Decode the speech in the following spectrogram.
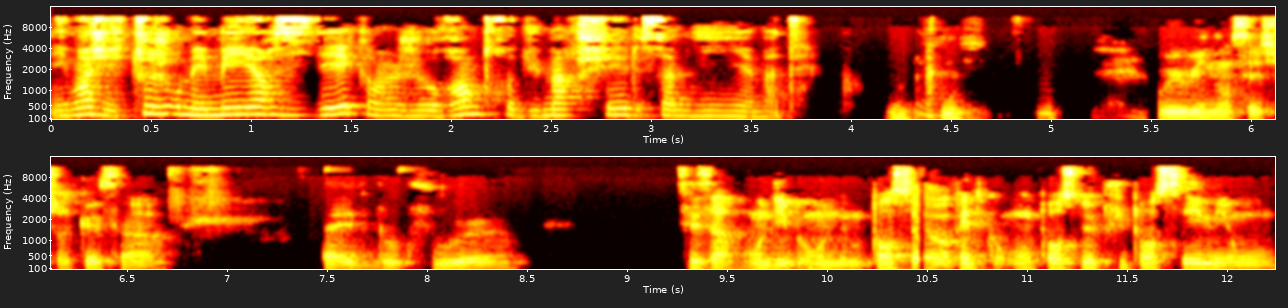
et moi, j'ai toujours mes meilleures idées quand je rentre du marché le samedi matin. Oui, oui, non, c'est sûr que ça, ça aide beaucoup. euh, c'est ça. On est, on pense, en fait, on pense ne plus penser, mais on,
